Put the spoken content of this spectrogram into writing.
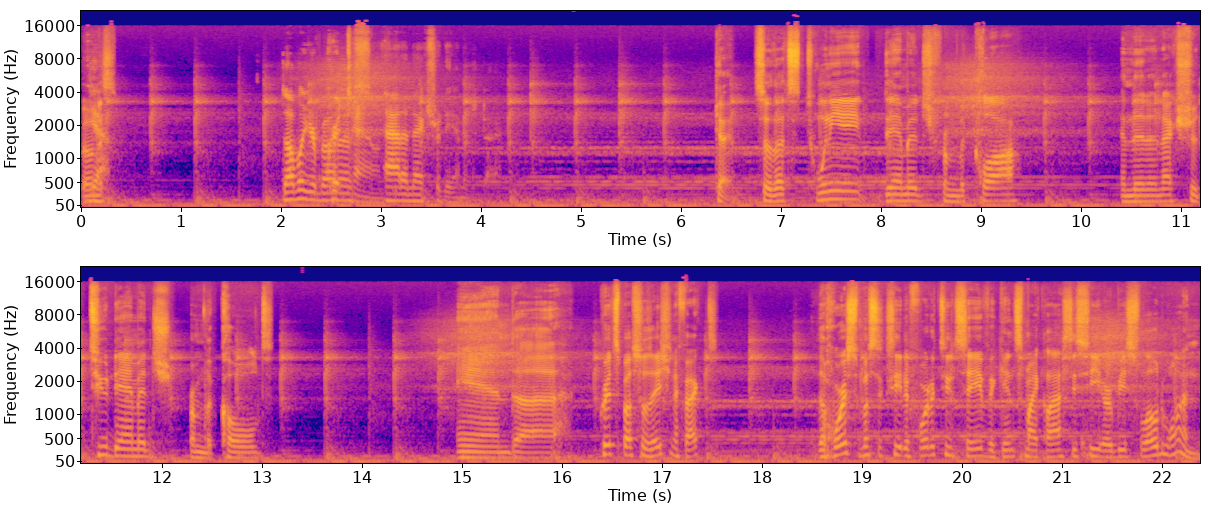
bonus. Double your Crit bonus. town. Add an extra damage die. Okay, so that's 28 damage from the claw, and then an extra two damage from the cold, and uh, crit specialization effect. The horse must succeed a fortitude save against my class DC or be slowed one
